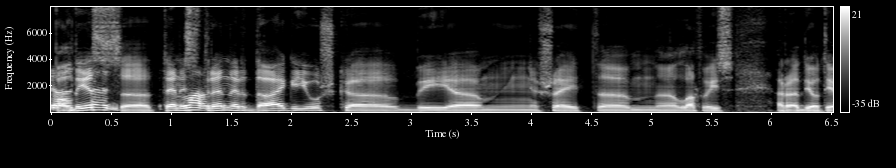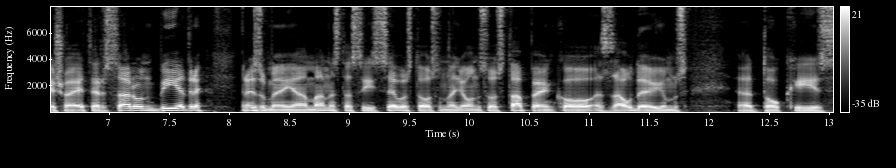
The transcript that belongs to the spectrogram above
Paldies! Tad, tenisa treneris Daiga Juška bija šeit Latvijas radio tiešā ētera saruna biedre. Rezumējām Anastasijas Sevastos un Aļonas Ostapenko zaudējumus Tokijas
